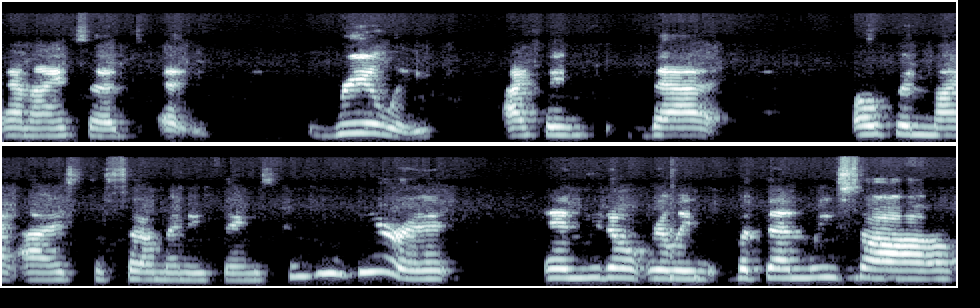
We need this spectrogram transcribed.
and I said, uh, really, I think that opened my eyes to so many things because you hear it and you don't really. But then we saw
